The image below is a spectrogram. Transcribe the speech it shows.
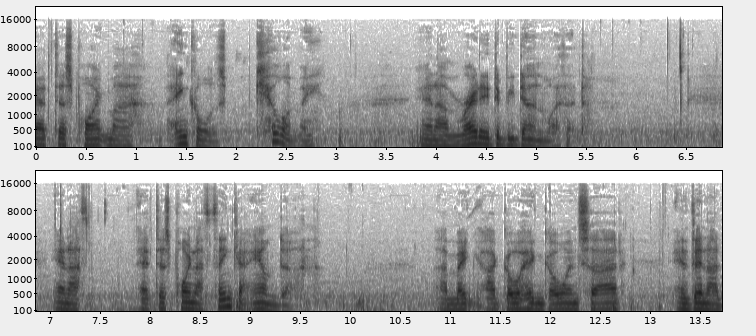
at this point my ankle is killing me and I'm ready to be done with it. And I at this point I think I am done. I make I go ahead and go inside and then I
